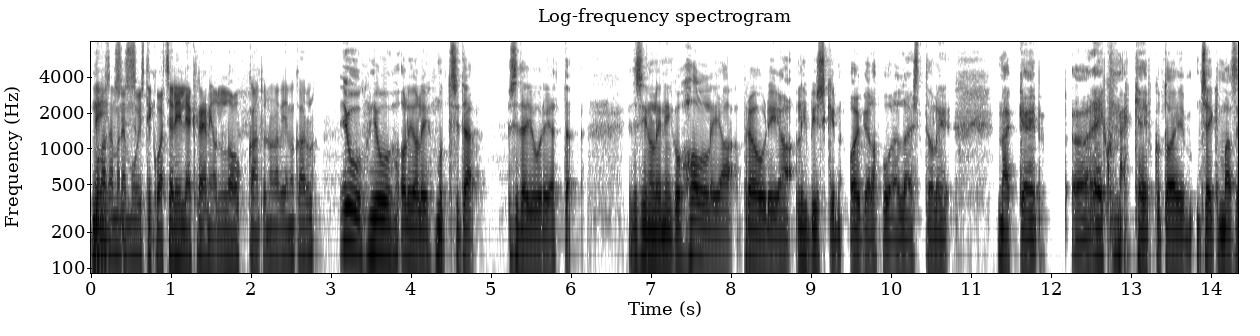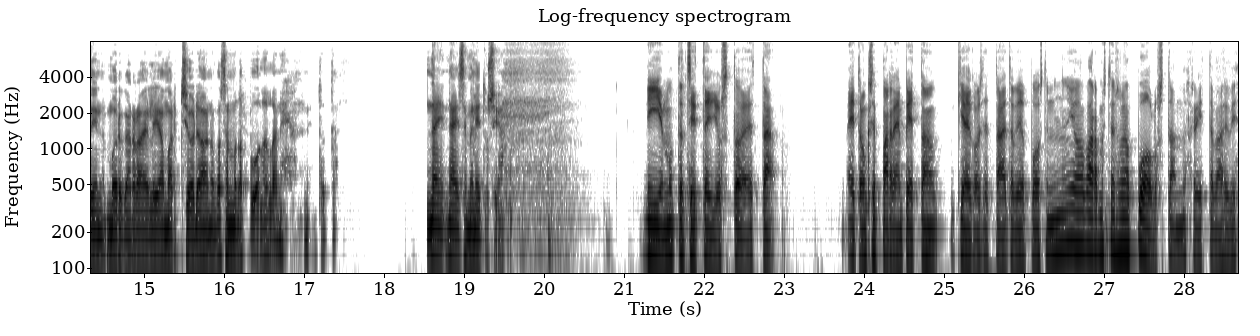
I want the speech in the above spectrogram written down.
niin, on semmoinen siis... muistikuva, että se Liljegren oli loukkaantunut viime kaudella. Juu, juu, oli, oli, mutta sitä, sitä juuri, että, että siinä oli niinku Holli ja Brody ja Libiskin oikealla puolella ja sitten oli McCabe, äh, ei kun McCabe, kun toi Jake Masin, Morgan Riley ja Mark Giordano vasemmalla puolella, niin, niin tota, näin, näin se meni tosiaan. Niin, mutta sitten just toi, että, että onko se parempi, että on kiekolliset taitavia puolustajia, niin joo, varmasti se on puolustaa myös riittävän hyvin.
